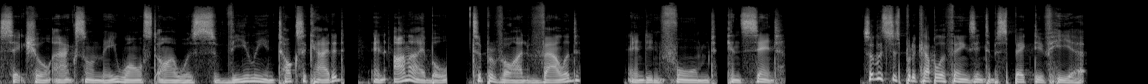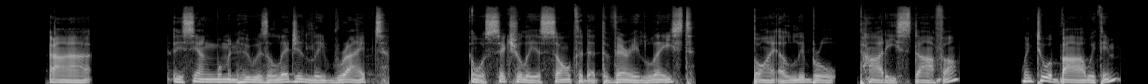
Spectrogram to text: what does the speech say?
sexual acts on me whilst I was severely intoxicated and unable to provide valid and informed consent. So let's just put a couple of things into perspective here. Uh, this young woman who was allegedly raped or sexually assaulted at the very least by a Liberal Party staffer went to a bar with him,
